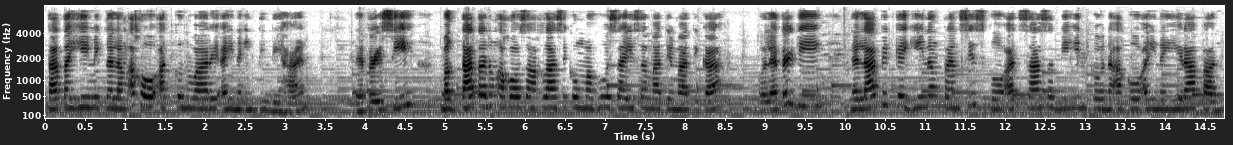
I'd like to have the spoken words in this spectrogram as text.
Tatahimik na lang ako at kunwari ay naintindihan. Letter C. Magtatanong ako sa klase kong mahusay sa matematika. O letter D, lalapit kay Ginang Francisco at sasabihin ko na ako ay nahihirapan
